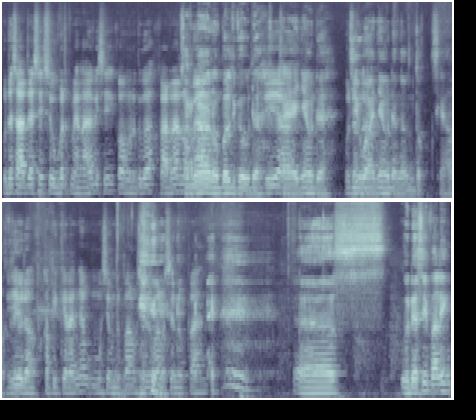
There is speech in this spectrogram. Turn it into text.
udah saatnya si Subert main lagi sih kalau menurut gua karena Nubel Karena Nubel juga udah Iya. kayaknya udah, jiwanya udah nggak untuk Schalke. iya udah kepikirannya musim depan musim depan musim depan s- udah sih paling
